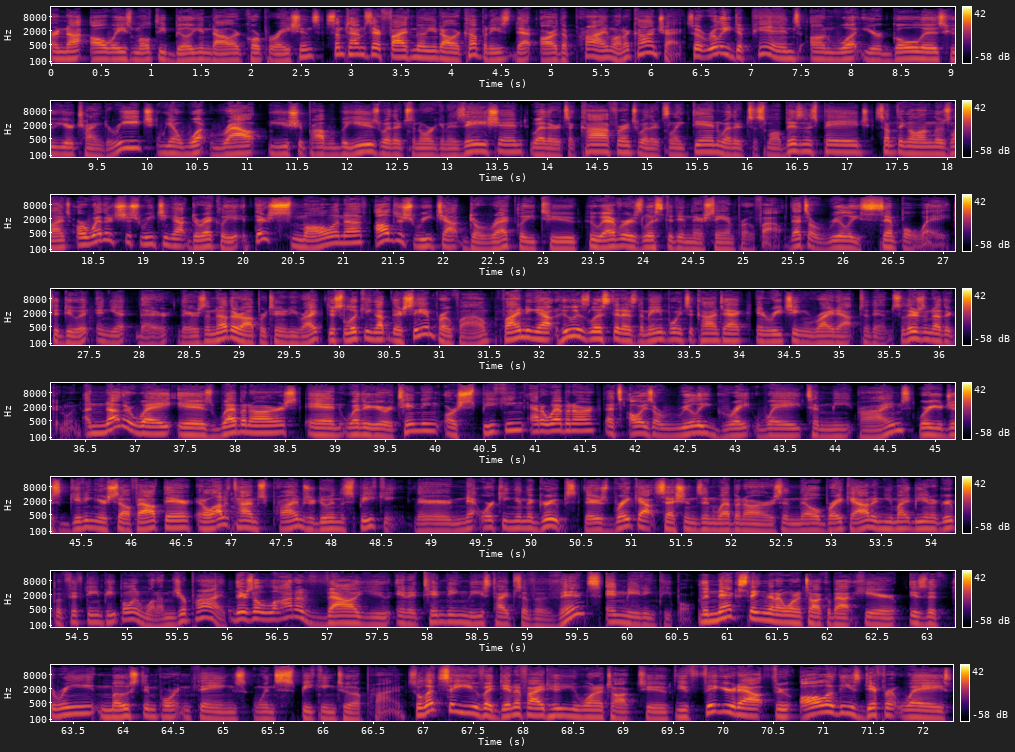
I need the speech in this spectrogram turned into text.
are not always multi-billion dollar corporations. Sometimes they're 5 million dollar companies that are the prime on a contract. So it really depends on what your goal is, who you're trying to reach, you know, what route you should probably use, whether it's an organization, whether it's a conference, whether it's LinkedIn, whether it's a small business page, something along those lines, or whether it's just reaching out directly. If they're small enough, I'll just reach out directly to whoever is listed in their SAM profile. That's a really simple way to do it. And yet there, there's another opportunity, right? Just looking up their SAM profile, finding out who is listed as the main points of contact and reaching right out to them. So there's another good one. Another way is webinars and whether you're attending or speaking at a webinar, that's always a really great way to meet primes where you're just getting yourself out there. And a lot of times primes are doing the speaking. They're networking in the groups. There's breakout sessions and webinars, and they'll break out, and you might be in a group of 15 people, and one of them's your prime. There's a lot of value in attending these types of events and meeting people. The next thing that I want to talk about here is the three most important things when speaking to a prime. So let's say you've identified who you want to talk to, you've figured out through all of these different ways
